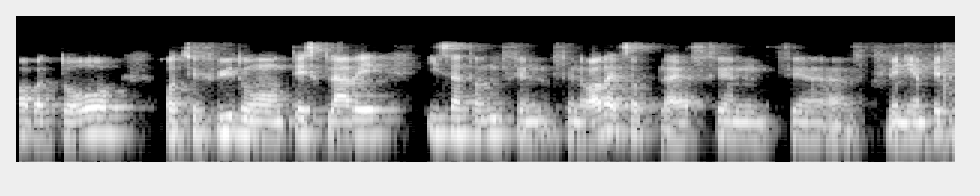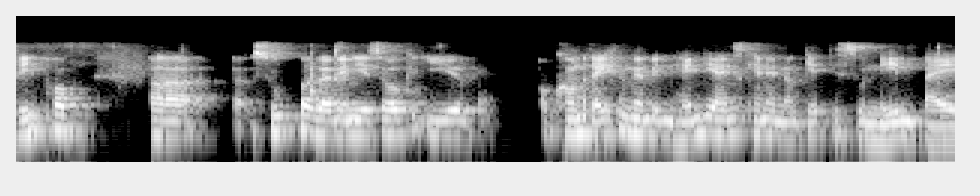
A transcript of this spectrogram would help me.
aber da hat sich viel da und das, glaube ich, ist auch dann für, für einen Arbeitsablauf, für, ein, für, wenn ich einen Betrieb habe, äh, super, weil wenn ich sage, ich kann Rechnungen mit dem Handy einscannen, dann geht das so nebenbei.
